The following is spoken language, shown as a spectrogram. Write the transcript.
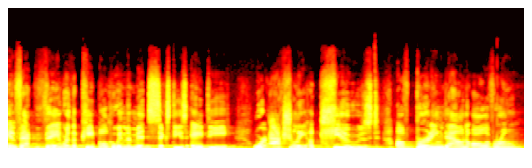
In fact, they were the people who, in the mid 60s AD, were actually accused of burning down all of Rome.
